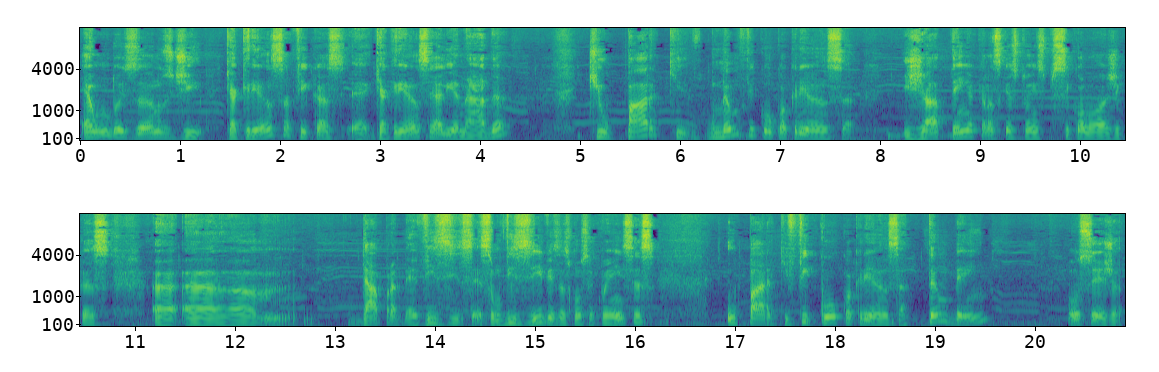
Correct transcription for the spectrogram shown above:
é um, dois anos de que a criança fica, é, que a criança é alienada, que o par que não ficou com a criança já tem aquelas questões psicológicas uh, uh, dá para é, é, são visíveis as consequências. O par que ficou com a criança também, ou seja,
